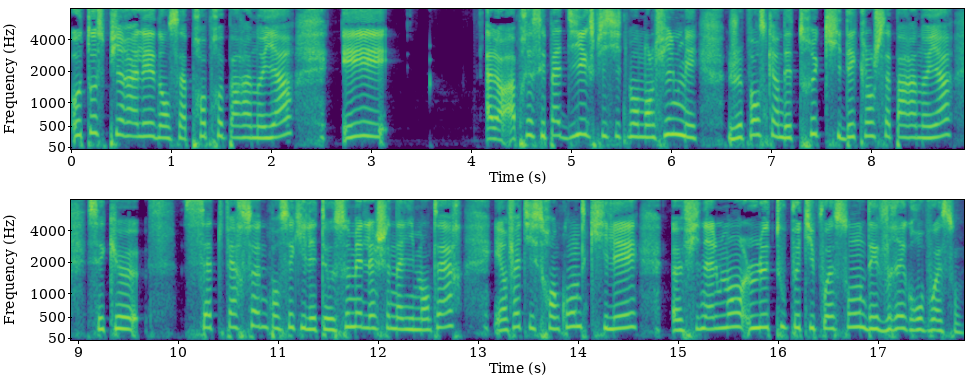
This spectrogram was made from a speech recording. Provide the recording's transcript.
auto-spiraler dans sa propre paranoïa et alors après c'est pas dit explicitement dans le film mais je pense qu'un des trucs qui déclenche sa paranoïa c'est que cette personne pensait qu'il était au sommet de la chaîne alimentaire et en fait il se rend compte qu'il est euh, finalement le tout petit poisson des vrais gros poissons.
